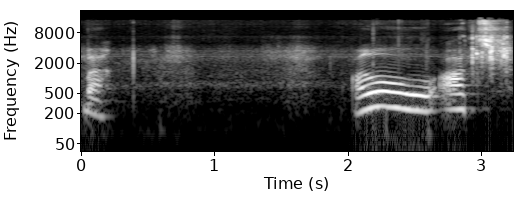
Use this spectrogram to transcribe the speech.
Bak. Oo at.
